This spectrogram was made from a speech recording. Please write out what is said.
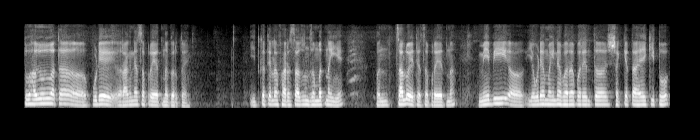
तो हळूहळू आता पुढे रांगण्याचा प्रयत्न करतो आहे इतकं त्याला फारसं अजून जमत नाही आहे पण चालू आहे त्याचा प्रयत्न. मे बी एवढ्या महिन्याभरापर्यंत शक्यता आहे की तो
